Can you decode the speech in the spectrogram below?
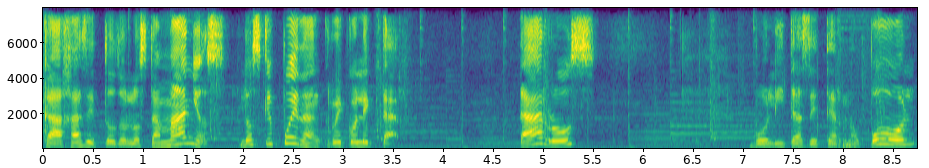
Cajas de todos los tamaños, los que puedan recolectar. Tarros, bolitas de ternopol,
